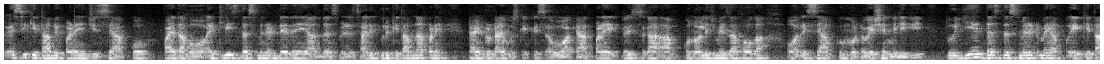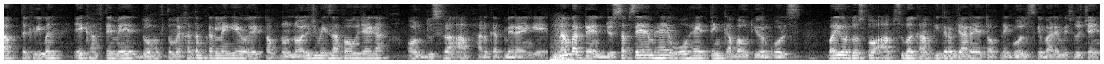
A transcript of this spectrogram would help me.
तो ऐसी किताबें पढ़ें जिससे आपको फ़ायदा हो। एटलीस्ट दस मिनट दे दें या दस मिनट सारी पूरी किताब ना पढ़ें। टाइम टू टाइम उसके किस वाक़ात पढ़ें। तो इसका आपको नॉलेज में इजाफा होगा और इससे आपको मोटिवेशन मिलेगी। तो ये दस दस मिनट में आप एक किताब तकरीबन एक हफ़्ते में, दो हफ्तों में ख़त्म कर लेंगे और एक तो अपना नॉलेज में इजाफा हो जाएगा और दूसरा आप हरकत में रहेंगे। नंबर टेन जो सबसे अहम है, वो है थिंक अबाउट योर गोल्स भाई, और दोस्तों, आप सुबह काम की तरफ़ जा रहे हैं तो अपने गोल्स के बारे में सोचें,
